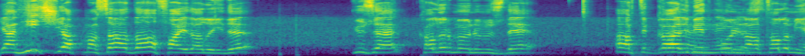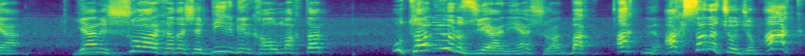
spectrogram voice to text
Yani hiç yapmasa daha faydalıydı. Güzel. Kalır mı önümüzde? Artık galibiyet ne golünü diyorsun? atalım ya. Yani şu arkadaşa 1-1 kalmaktan utanıyoruz yani ya şu an. Bak akmıyor. Aksana çocuğum ak.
